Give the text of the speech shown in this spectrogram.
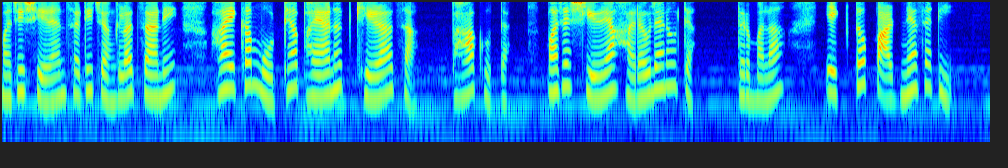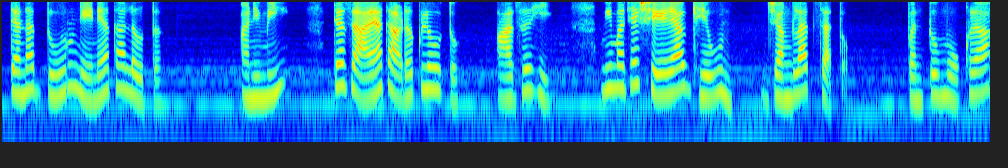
माझी शेळ्यांसाठी जंगलात जाणे हा एका मोठ्या भयानक खेळाचा भाग होता. माझ्या शेळ्या हरवल्या नव्हत्या तर मला एकटं पाडण्यासाठी त्यांना दूर नेण्यात आलं होतं. आणि मी त्या जाळ्यात अडकलो होतो. आजही मी माझ्या शेळ्या घेऊन जंगलात जातो. पण तो मोकळा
